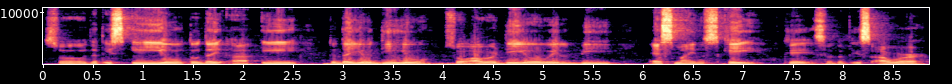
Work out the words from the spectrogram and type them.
So that is eu to the uh, e to the u so our du will be s minus k. Okay so that is our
